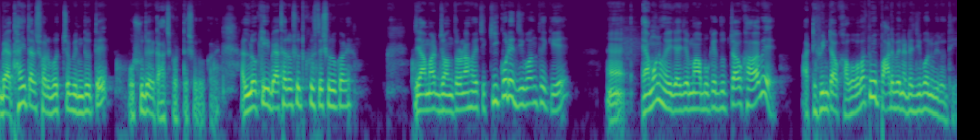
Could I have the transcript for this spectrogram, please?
ব্যথাই তার সর্বোচ্চ বিন্দুতে ওষুধের কাজ করতে শুরু করে। আর লোকেই ব্যথার ওষুধ খুঁজতে শুরু করে। যে আমার যন্ত্রণা হয়েছে কি করে জীবন থেকে আহ, এমন হয়ে যায় যে মা বুকের দুধটাও খাওয়াবে আর টিফিনটাও খাব। বাবা তুমি পারবে না এটা জীবন বিরোধী।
